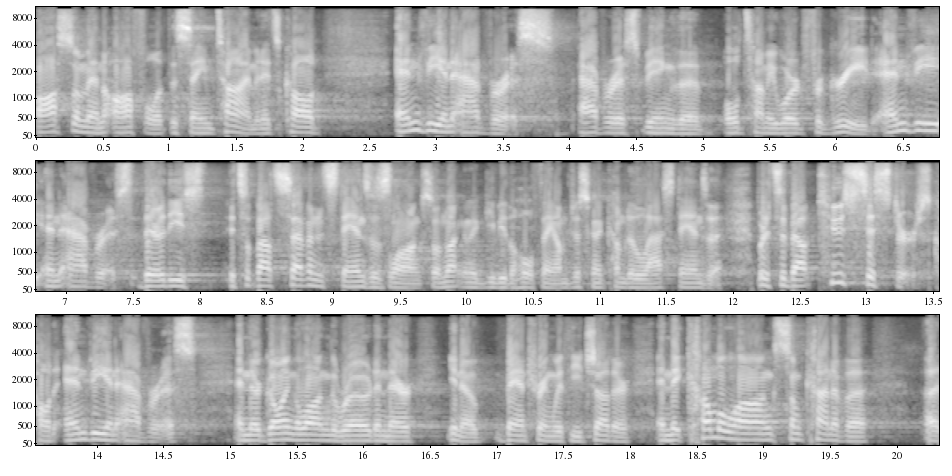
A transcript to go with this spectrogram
awesome and awful at the same time, and it's called Envy and Avarice. Avarice being the old timey word for greed. Envy and avarice. They're these, it's about seven stanzas long, so I'm not going to give you the whole thing. I'm just going to come to the last stanza. But it's about two sisters called Envy and Avarice, and they're going along the road and they're, you know, bantering with each other. And they come along some kind of a, a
